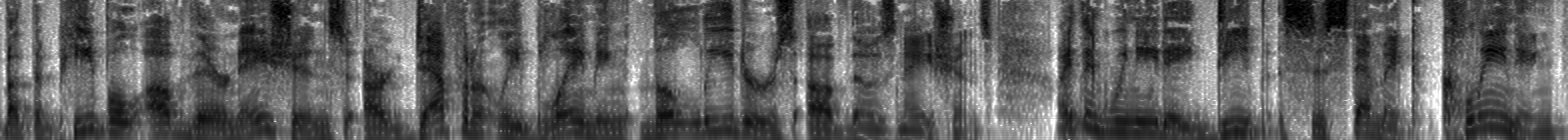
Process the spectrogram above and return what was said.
but the people of their nations are definitely blaming the leaders of those nations. I think we need a deep systemic cleaning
